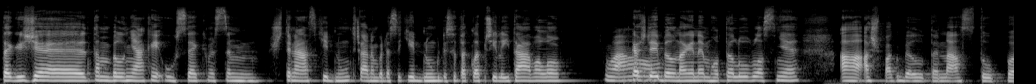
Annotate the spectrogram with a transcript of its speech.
Takže tam byl nějaký úsek, myslím, 14 dnů, třeba nebo 10 dnů, kdy se takhle přilítávalo. Wow. Každý byl na jiném hotelu vlastně a až pak byl ten nástup eh,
